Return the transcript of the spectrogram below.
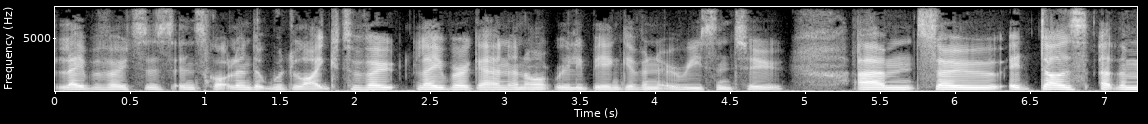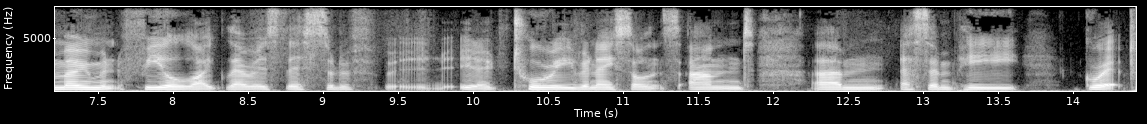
Labour voters in Scotland that would like to vote Labour again and aren't really being given a reason to. Um, so it does, at the moment, feel like there is this sort of, uh, you know, Tory renaissance and um, SNP grip.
